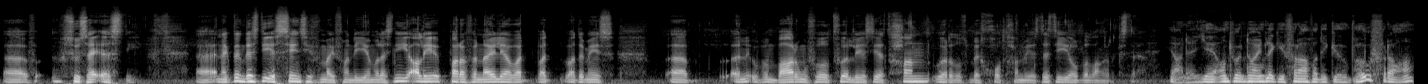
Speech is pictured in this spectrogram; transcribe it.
uh soos hy is nie. Uh, en ek dink dis die essensie vir my van die hemel. Is nie al die paraphernalia wat wat wat 'n mens uh in Openbaring voorlees nie. Dit gaan oor dat ons by God gaan wees. Dis die heel belangrikste. Ja, nou, jy antwoord nou eintlik die vraag wat ek jou wou vra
